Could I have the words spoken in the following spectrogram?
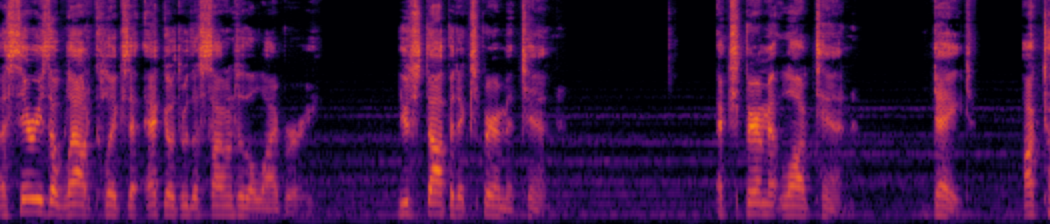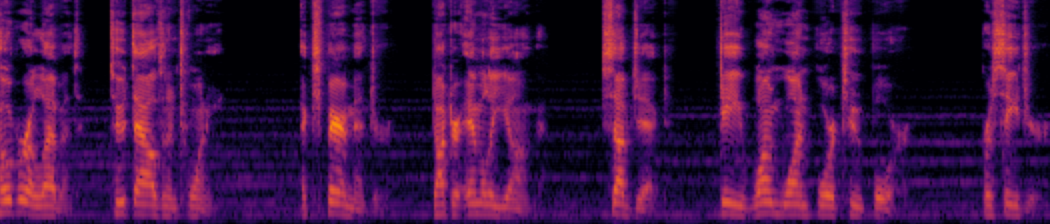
A series of loud clicks that echo through the silence of the library. You stop at Experiment 10. Experiment Log 10 Date October 11, 2020 Experimenter Dr. Emily Young Subject D-11424 Procedure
